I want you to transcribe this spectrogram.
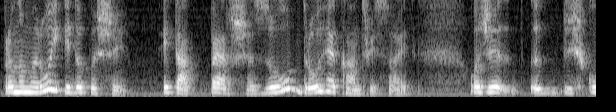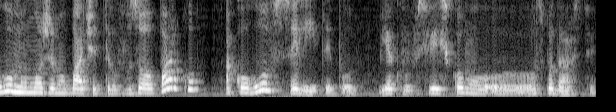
Пронумеруй і допиши. І так, перше zoo, друге countryside. Отже, е, кого ми можемо бачити в зоопарку, а кого в селі, типу, як в сільському господарстві.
